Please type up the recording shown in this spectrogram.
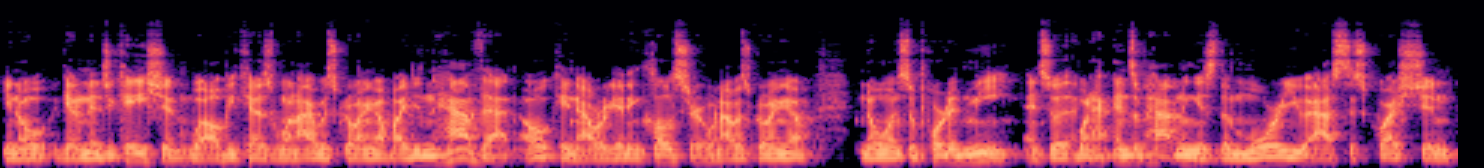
you know, get an education? Well, because when I was growing up, I didn't have that. Oh, okay, now we're getting closer. When I was growing up, no one supported me. And so what ends up happening is the more you ask this question,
